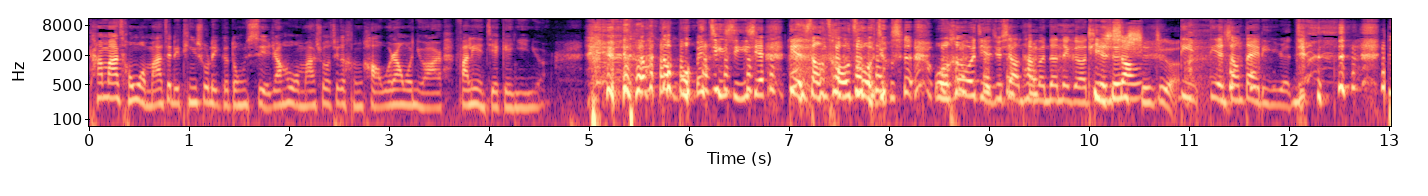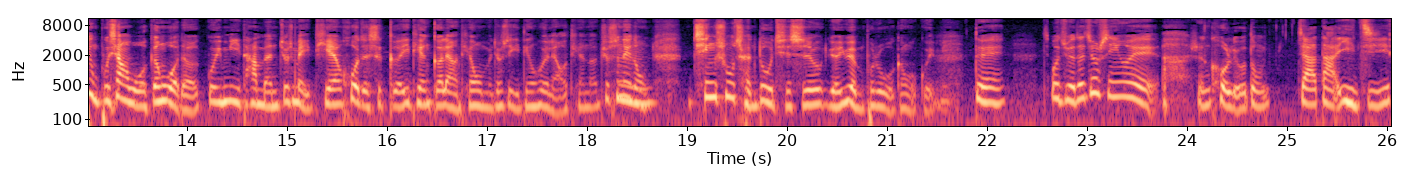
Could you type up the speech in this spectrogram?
他妈从我妈这里听说了一个东西，然后我妈说这个很好，我让我女儿发链接给你女儿。他们都不会进行一些电商操作，就是我和我姐就像他们的那个电商使者、电电商代理人，并不像我跟我的闺蜜，她们就是每天或者是隔一天、隔两天，我们就是一定会聊天的，就是那种亲疏程度，其实远远不如我跟我闺蜜。对，我觉得就是因为人口流动加大，以及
